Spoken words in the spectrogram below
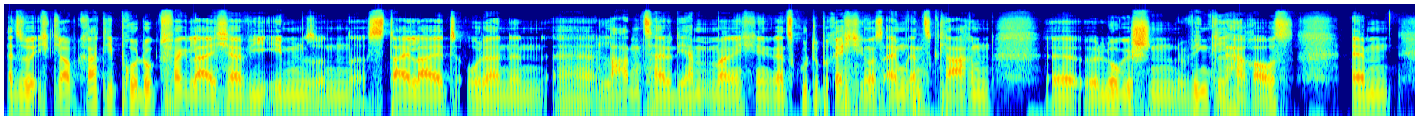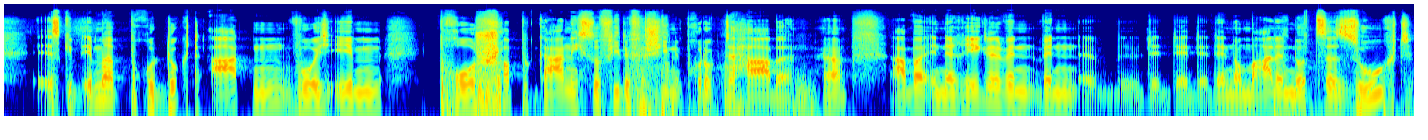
Also ich glaube, gerade die Produktvergleicher wie eben so ein Stylight oder einen äh, Ladenzeile, die haben immer eigentlich eine ganz gute Berechtigung aus einem ganz klaren äh, logischen Winkel heraus. Ähm, es gibt immer Produktarten, wo ich eben pro Shop gar nicht so viele verschiedene Produkte habe. Ja? Aber in der Regel, wenn, wenn äh, der, der, normale Nutzer sucht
